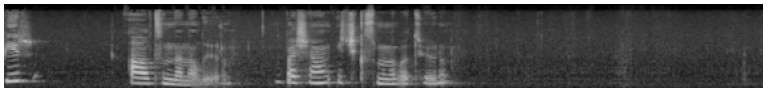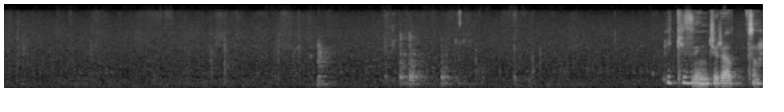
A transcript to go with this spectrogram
bir altından alıyorum. Başağın iç kısmına batıyorum. iki zincir attım.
